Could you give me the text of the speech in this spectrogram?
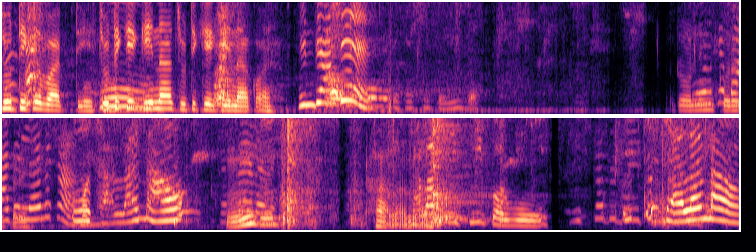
চুটিকে বাটি। চুটিকে গিনা চুটিকে গিনা কয়। হিন্দি আতে রোলিং করে করে। ও শালা নাও। থালা কি করব? শালা নাও।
